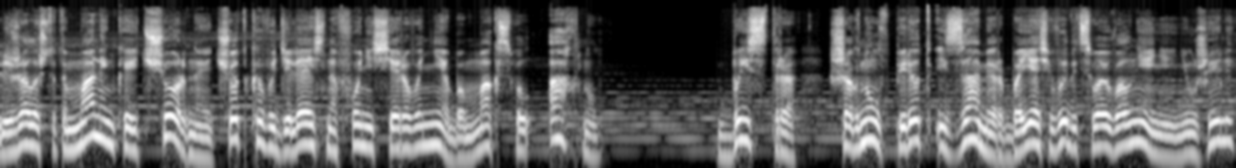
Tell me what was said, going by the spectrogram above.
лежало что-то маленькое и черное, четко выделяясь на фоне серого неба. Максвелл ахнул. Быстро шагнул вперед и замер, боясь выдать свое волнение. Неужели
